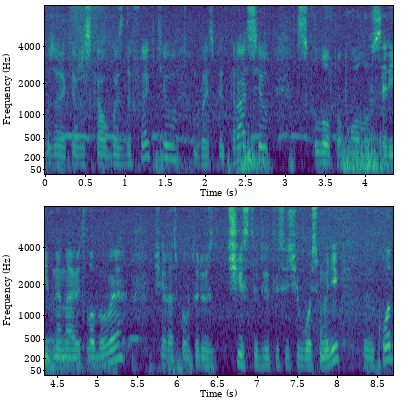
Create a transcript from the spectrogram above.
Кузов, як я вже сказав, без дефектів, без підкрасів. Скло по колу все рідне, навіть лобове. Ще раз повторюсь, чистий 2008 рік, він код.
